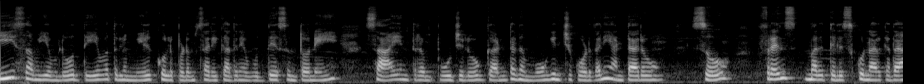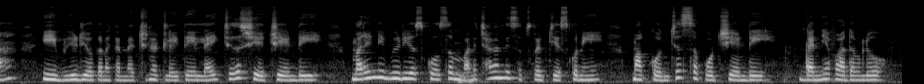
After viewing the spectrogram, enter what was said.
ఈ సమయంలో దేవతలు మేల్కొల్పడం సరికాదనే ఉద్దేశంతోనే సాయంత్రం పూజలు గంటను మోగించకూడదని అంటారు. సో ఫ్రెండ్స్ మరి తెలుసుకున్నారు కదా? ఈ వీడియో కనుక నచ్చినట్లయితే లైక్ చేసి షేర్ చేయండి. మరిన్ని వీడియోస్ కోసం మన ఛానల్ని సబ్స్క్రైబ్ చేసుకుని మాకు కొంచెం సపోర్ట్ చేయండి. ధన్యవాదములు.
